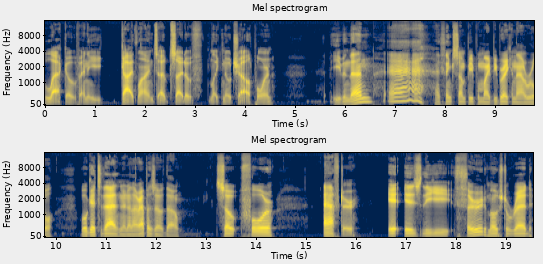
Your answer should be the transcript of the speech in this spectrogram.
lack of any guidelines outside of like no child porn. Even then, eh, I think some people might be breaking that rule. We'll get to that in another episode, though. So for after, it is the third most read,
